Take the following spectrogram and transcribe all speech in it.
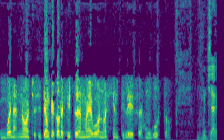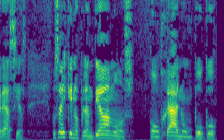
buenas noches, y tengo que corregirte de nuevo, no es gentileza, es un gusto. Muchas gracias. Vos sabés que nos planteábamos con Jano un poco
